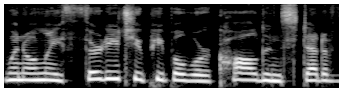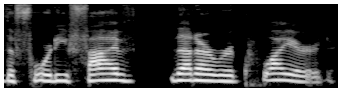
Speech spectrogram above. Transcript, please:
when only 32 people were called instead of the 45 that are required.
